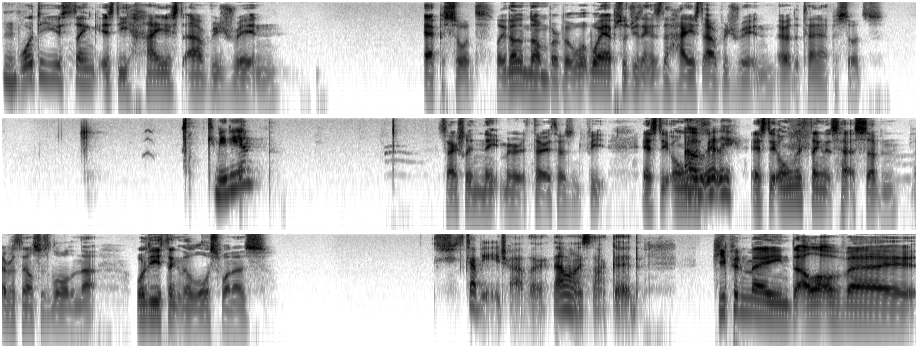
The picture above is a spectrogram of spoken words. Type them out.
Hmm. What do you think is the highest average rating episode? Like not a number, but what, what episode do you think is the highest average rating out of the ten episodes? Comedian? It's actually Nightmare at thirty thousand feet. It's the only Oh, th- really? it's the only thing that's hit a seven. Everything else is lower than that. What do you think the lowest one is? She's got to be a traveler. That one's not good. Keep in mind that a lot of uh,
